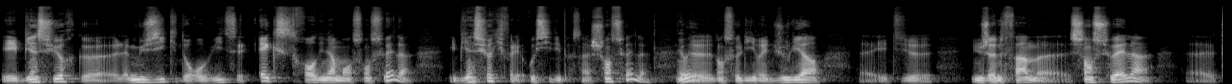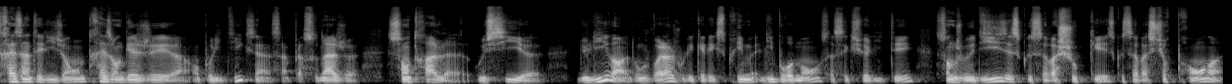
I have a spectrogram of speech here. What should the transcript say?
Et bien sûr que la musique d'Horowitz est extraordinairement sensuelle. Et bien sûr qu'il fallait aussi des personnages sensuels euh, dans ce livre. Et Julia euh, est euh, une jeune femme sensuelle, très intelligente, très engagée en politique. C'est un, un, personnage central aussi du livre. Donc voilà, je voulais qu'elle exprime librement sa sexualité, sans que je me dise est-ce que ça va choquer, est-ce que ça va surprendre?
